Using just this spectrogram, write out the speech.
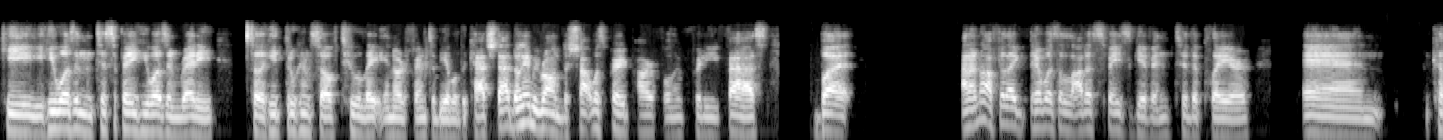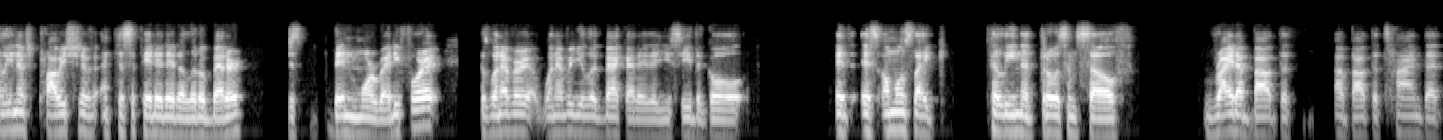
he he wasn't anticipating, he wasn't ready, so he threw himself too late in order for him to be able to catch that. Don't get me wrong, the shot was pretty powerful and pretty fast, but I don't know. I feel like there was a lot of space given to the player and Kahlina probably should have anticipated it a little better, just been more ready for it. Because whenever whenever you look back at it and you see the goal, it, it's almost like Kahlina throws himself right about the about the time that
